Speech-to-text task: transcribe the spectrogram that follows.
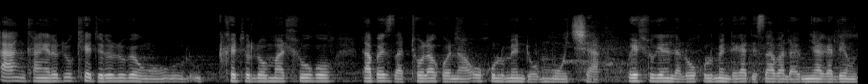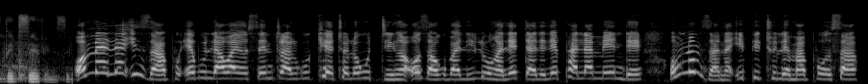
Angikhangela ukuthi ukhetho lolube ukhetho lomahluko lapho esizathola khona uhulumende omutsha wehlukene lalo uhulumende kade saba layo iminyaka leyo ngu-37 omele izaphu ebulawayo central kukhetho lokudinga ozakuba lilunga ledale lephalamende. Umnumzana iphithule maphosa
